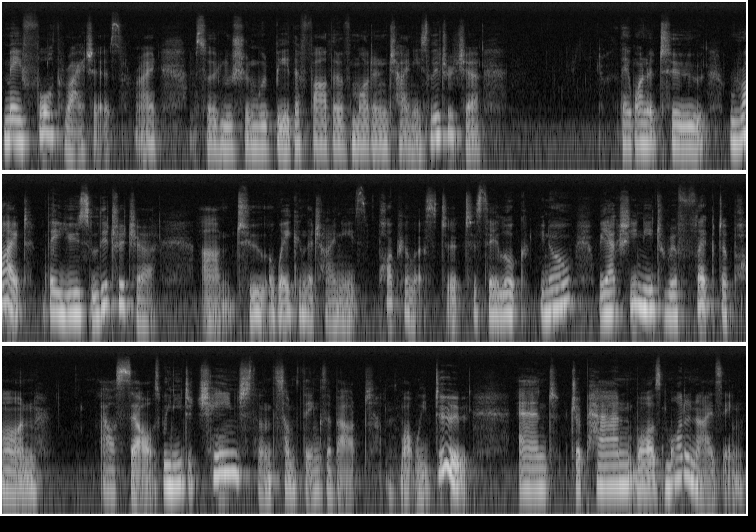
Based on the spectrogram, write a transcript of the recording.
May Fourth writers, right? So Lu Xun would be the father of modern Chinese literature. They wanted to write. They used literature um, to awaken the Chinese populace to, to say, look, you know, we actually need to reflect upon ourselves. We need to change some, some things about what we do. And Japan was modernizing.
